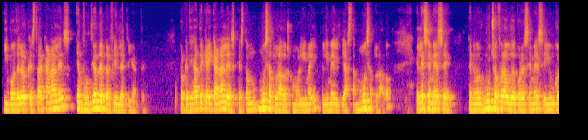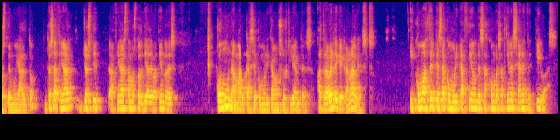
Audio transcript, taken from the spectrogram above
y poder orquestar canales en función del perfil del cliente. Porque fíjate que hay canales que están muy saturados, como el email. El email ya está muy saturado. El SMS, tenemos mucho fraude por SMS y un coste muy alto. Entonces, al final, yo estoy, al final estamos todo el día debatiendo es cómo una marca se comunica con sus clientes, a través de qué canales y cómo hacer que esa comunicación de esas conversaciones sean efectivas.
